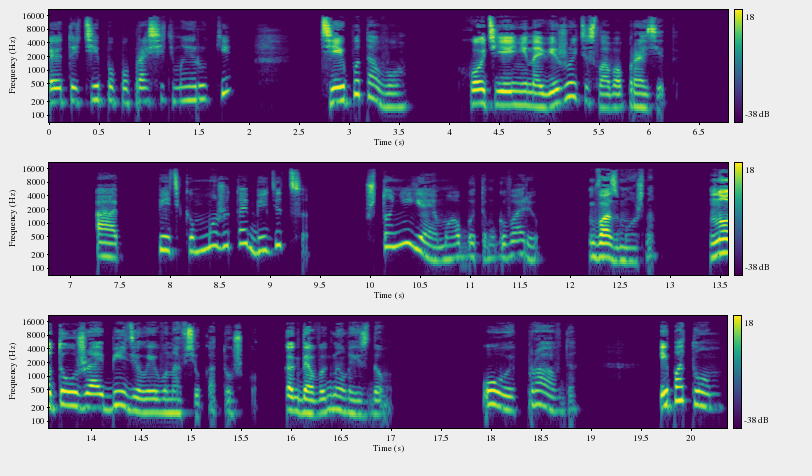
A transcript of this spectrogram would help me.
Это типа попросить моей руки? Типа того. Хоть я и ненавижу эти слова-паразиты. А Петька может обидеться, что не я ему об этом говорю. Возможно. Но ты уже обидела его на всю катушку, когда выгнала из дома. Ой, правда. И потом,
